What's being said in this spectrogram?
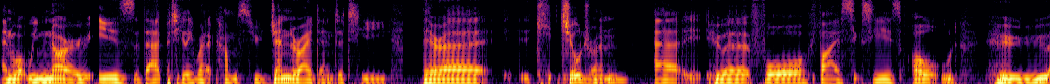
And what we know is that, particularly when it comes to gender identity, there are ki- children. Uh, who are four, five, six years old who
